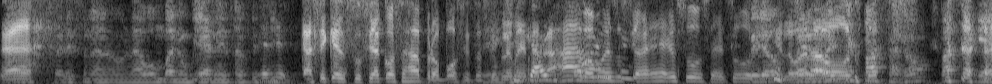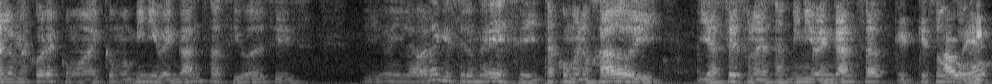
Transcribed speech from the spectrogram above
Ah, Parece una, una bomba nuclear en esa oficina. Casi que ensucia cosas a propósito, Sí. simplemente. Sí, ah, vamos a ensuciar, eh, ensucia, ensucia. Pero, y lo pero a veces otra. pasa, ¿no? Pasa que a lo mejor es como hay como mini venganzas y vos decís, y, y la verdad que se lo merece, y estás como enojado y, y haces una de esas mini venganzas que, que son A como... ver.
